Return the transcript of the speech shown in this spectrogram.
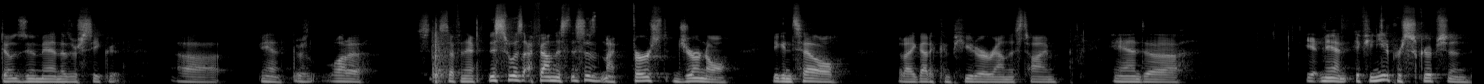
don't zoom in; those are secret. Uh, man, there's a lot of stuff in there. This was I found this. This is my first journal. You can tell that I got a computer around this time, and uh, yeah, man, if you need a prescription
